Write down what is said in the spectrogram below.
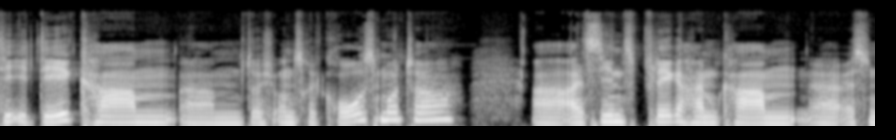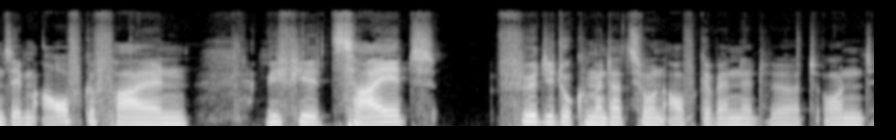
die Idee kam ähm, durch unsere Großmutter. Äh, als sie ins Pflegeheim kam, äh, ist uns eben aufgefallen, wie viel Zeit für die Dokumentation aufgewendet wird und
